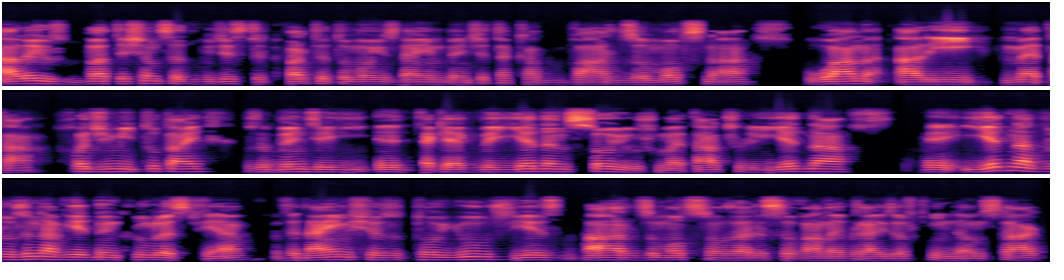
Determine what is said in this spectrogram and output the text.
ale już 2024 to moim zdaniem będzie taka bardzo mocna One Ali meta. Chodzi mi tutaj, że będzie i- tak jakby jeden sojusz meta, czyli jedna, e, jedna drużyna w jednym królestwie. Wydaje mi się, że to już jest bardzo mocno zarysowane w Rise of Kingdoms, tak?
